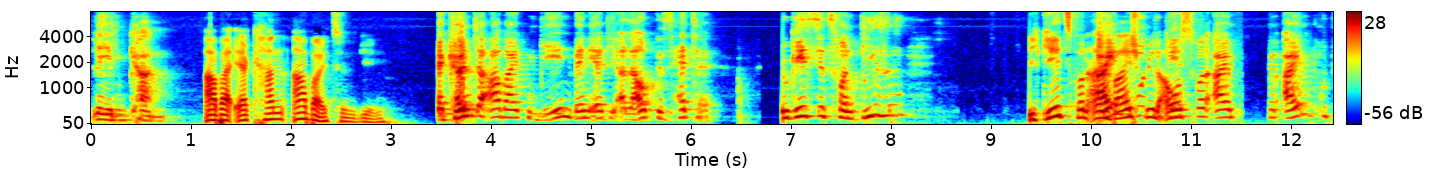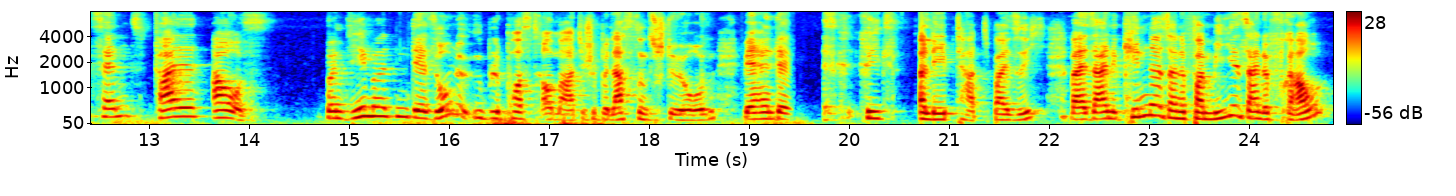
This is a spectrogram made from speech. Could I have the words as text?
leben kann. Aber er kann arbeiten gehen. Er könnte arbeiten gehen, wenn er die Erlaubnis hätte. Du gehst jetzt von diesen. Ich gehe jetzt von einem ein, Beispiel aus. von einem 1% Fall aus. Von jemandem, der so eine üble posttraumatische Belastungsstörung während des Kriegs erlebt hat bei sich, weil seine Kinder, seine Familie, seine Frau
